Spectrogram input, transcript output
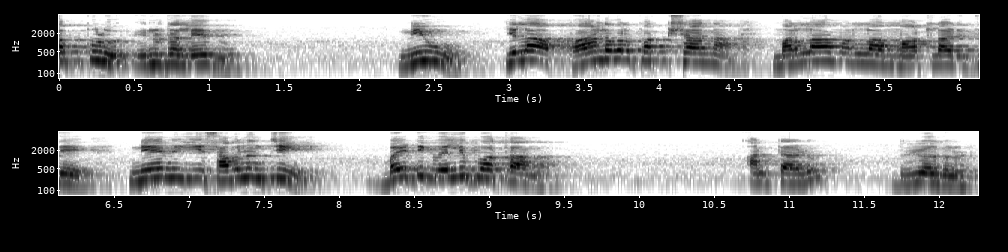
తప్పులు ఎన్నుట లేదు. నీవు ఇలా పాండవుల పక్షాన మరలా మరలా మాట్లాడితే నేను ఈ సభ నుంచి బయటికి వెళ్ళిపోతాను అంటాడు దుర్యోధనుడు.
